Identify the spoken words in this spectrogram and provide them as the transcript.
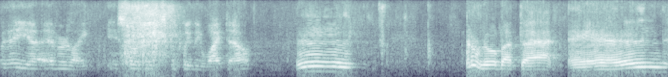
Were they uh, ever like historically just completely wiped out? Mm, I don't know about that, and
